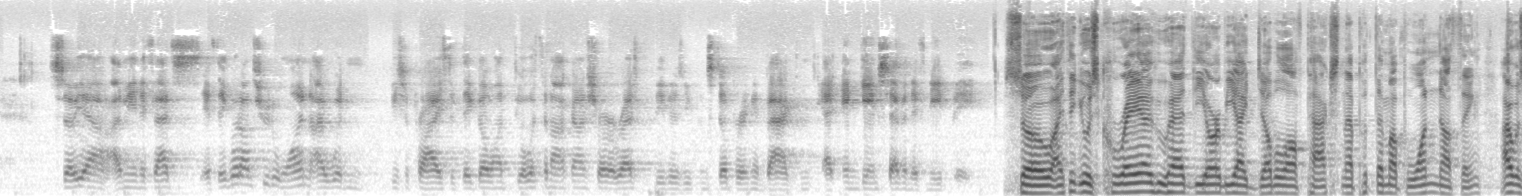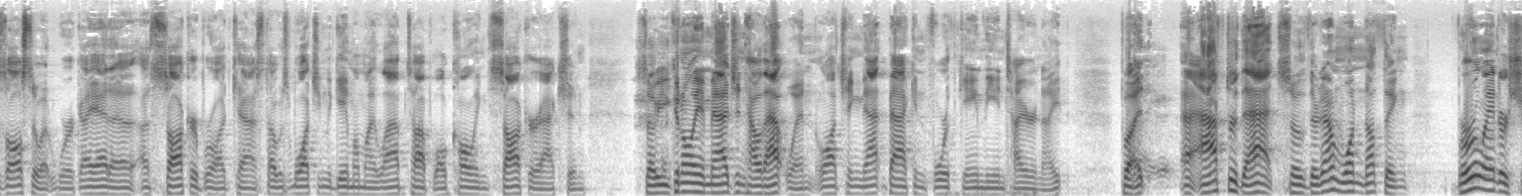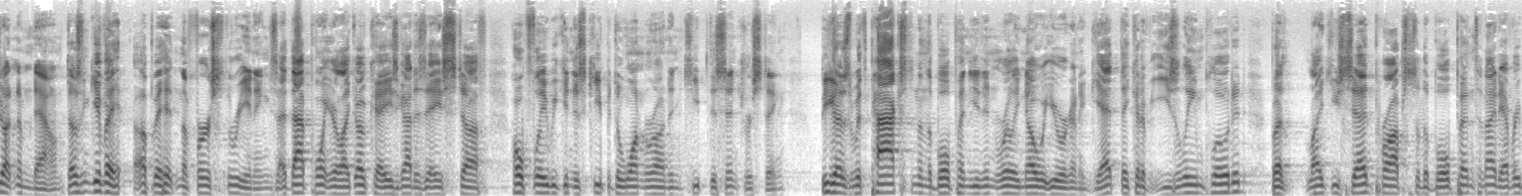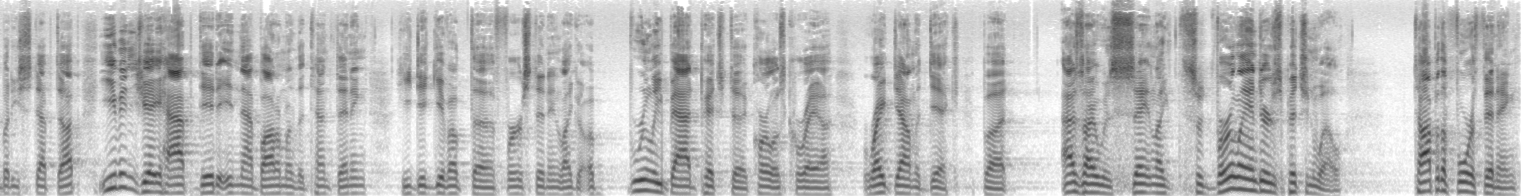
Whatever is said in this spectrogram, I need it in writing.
So, yeah, I mean, if that's if they go down two to one, I wouldn't be surprised if they go on go with Tanaka on short rest because you can still bring him back at, in Game Seven if need be. So I think it was Correa who had the RBI double off Paxton that put them up one nothing. I was also at work. I had a, a soccer broadcast. I was watching the game on my laptop while calling soccer action. So you can only imagine how that went, watching that back and forth game the entire night. But after that, so they're down one nothing. Verlander shutting him down. Doesn't give a, up a hit in the first three innings. At that point, you're like, okay, he's got his A stuff. Hopefully, we can just keep it to one run and keep this interesting. Because with Paxton in the bullpen, you didn't really know what you were going to get. They could have easily imploded. But like you said, props to the bullpen tonight. Everybody stepped up. Even J Happ did in that bottom of the 10th inning. He did give up the first inning, like a really bad pitch to Carlos Correa right down the dick. But as I was saying, like, so Verlander's pitching well. Top of the fourth inning,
